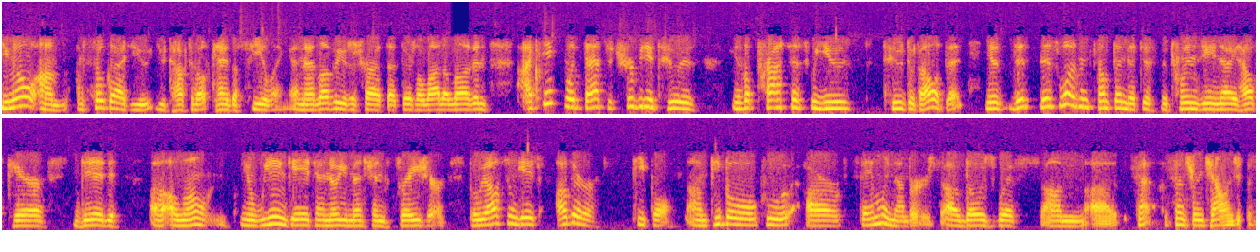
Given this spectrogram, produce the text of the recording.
You know, um, I'm so glad you, you talked about kind of the feeling, and I love you to try out that there's a lot of love, and I think what that's attributed to is you know the process we used to develop it. You know, this this wasn't something that just the Twins United Healthcare did uh, alone. You know, we engage. I know you mentioned Fraser, but we also engage other people, um, people who are family members of those with um, uh, sensory challenges,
